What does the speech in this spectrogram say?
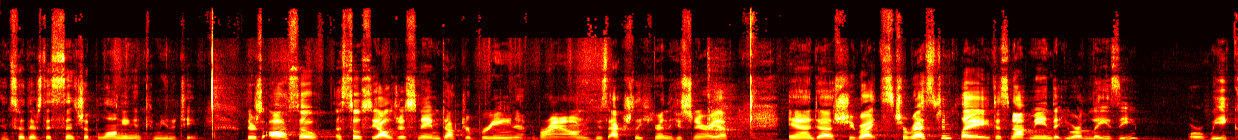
And so there's this sense of belonging and community. There's also a sociologist named Dr. Brené Brown, who's actually here in the Houston area, and uh, she writes To rest and play does not mean that you are lazy or weak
